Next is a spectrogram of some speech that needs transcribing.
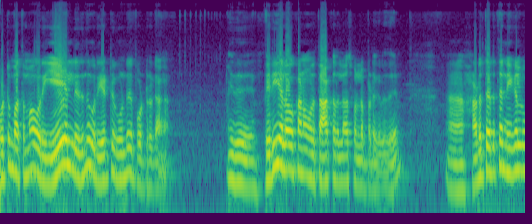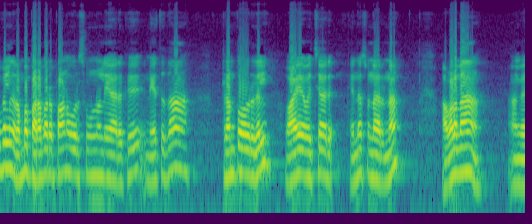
ஒட்டுமொத்தமாக ஒரு ஏழுல இருந்து ஒரு எட்டு குண்டு போட்டிருக்காங்க. இது பெரிய அளவுக்கான ஒரு தாக்குதலாக சொல்லப்படுகிறது. அடுத்தடுத்த நிகழ்வுகள் ரொம்ப பரபரப்பான ஒரு சூழ்நிலையாக இருக்குது நேற்று தான் ட்ரம்ப் அவர்கள் வாயை வச்சார். என்ன சொன்னாருன்னா அவ்வளோதான் அங்கே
